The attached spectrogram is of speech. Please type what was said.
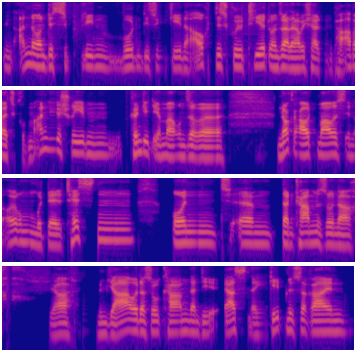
in, anderen Disziplinen wurden diese Gene auch diskutiert und so. Da habe ich halt ein paar Arbeitsgruppen angeschrieben. Könntet ihr mal unsere Knockout-Maus in eurem Modell testen? Und ähm, dann kamen so nach ja, einem Jahr oder so kamen dann die ersten Ergebnisse rein.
